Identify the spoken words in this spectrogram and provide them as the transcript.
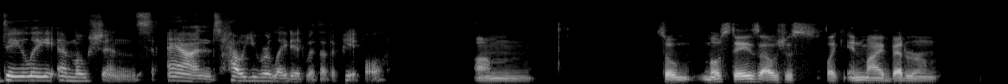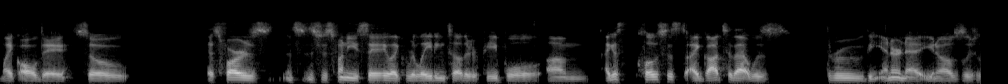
daily emotions and how you related with other people um so most days i was just like in my bedroom like all day. So as far as it's, it's just funny you say like relating to other people um i guess the closest i got to that was through the internet you know i was just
